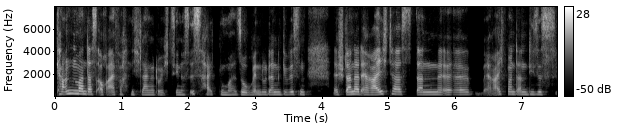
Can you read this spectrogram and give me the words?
kann man das auch einfach nicht lange durchziehen. Das ist halt nun mal so. Wenn du dann einen gewissen äh, Standard erreicht hast, dann äh, erreicht man dann dieses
